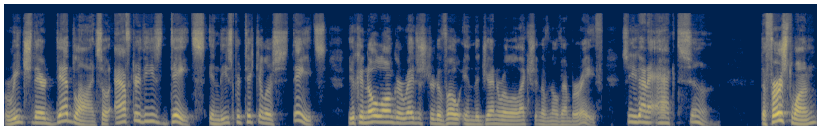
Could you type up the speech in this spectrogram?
reach their deadline. So after these dates in these particular states, you can no longer register to vote in the general election of November 8th. So you got to act soon. The first one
